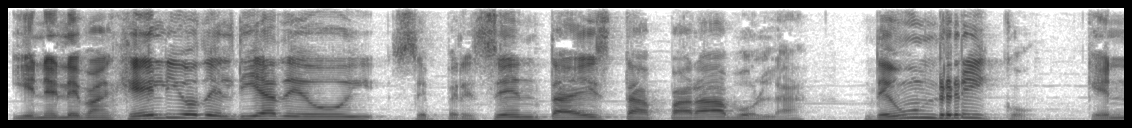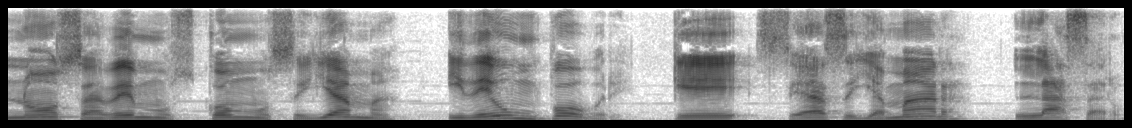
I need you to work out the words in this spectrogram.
Y en el Evangelio del día de hoy se presenta esta parábola de un rico que no sabemos cómo se llama, y de un pobre que se hace llamar Lázaro.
